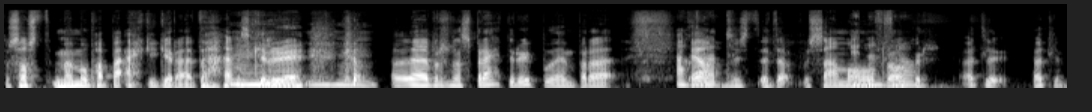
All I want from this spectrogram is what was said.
þú sást mömmu og pappa ekki gera þetta, skilur við mhm, það er bara svona sprettur upp úr þeim bara, já, akkurat. þú veist, þetta sama og frá okkur öllu, öllum,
